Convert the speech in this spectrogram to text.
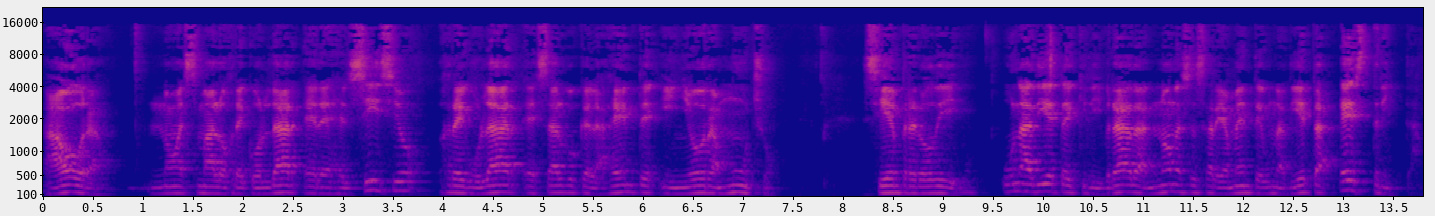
Ahora, no es malo recordar el ejercicio regular es algo que la gente ignora mucho. Siempre lo digo, una dieta equilibrada no necesariamente una dieta estricta.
